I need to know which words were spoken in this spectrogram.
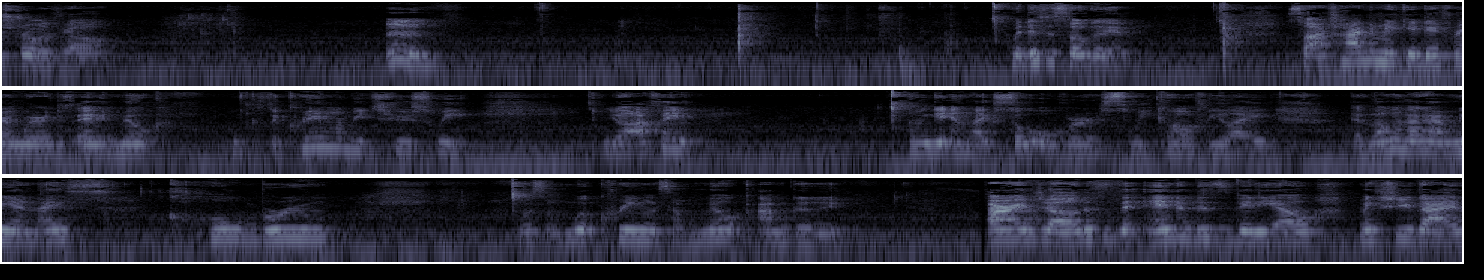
Straws, y'all. Mmm. But this is so good. So I tried to make it different where I just added milk because the cream would be too sweet. Y'all, I think I'm getting like so over sweet coffee. Like, as long as I got me a nice cold brew with some whipped cream and some milk, I'm good all right y'all this is the end of this video make sure you guys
